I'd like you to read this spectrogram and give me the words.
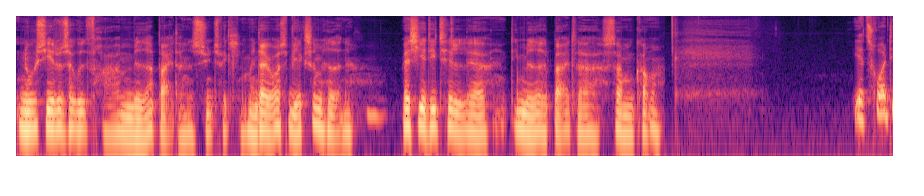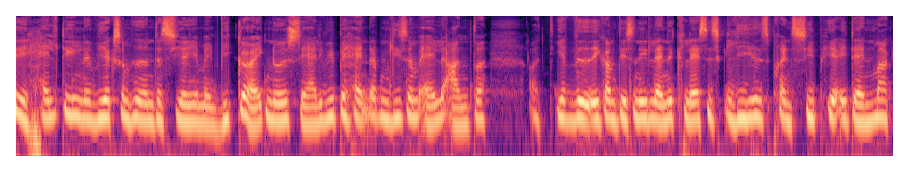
Nu siger du så ud fra medarbejdernes synsvinkel, men der er jo også virksomhederne. Hvad siger de til øh, de medarbejdere, som kommer? Jeg tror, det er halvdelen af virksomheden, der siger, jamen vi gør ikke noget særligt, vi behandler dem ligesom alle andre. Og jeg ved ikke, om det er sådan et eller andet klassisk lighedsprincip her i Danmark,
